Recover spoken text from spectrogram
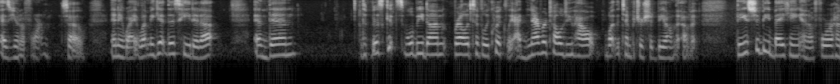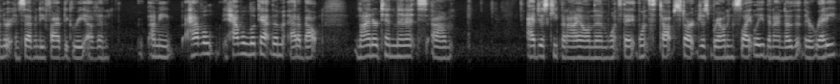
as uniform. So anyway, let me get this heated up. And then the biscuits will be done relatively quickly. I'd never told you how what the temperature should be on the oven. These should be baking in a 475 degree oven. I mean, have a have a look at them at about nine or ten minutes. Um, I just keep an eye on them once they once the tops start just browning slightly, then I know that they're ready.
